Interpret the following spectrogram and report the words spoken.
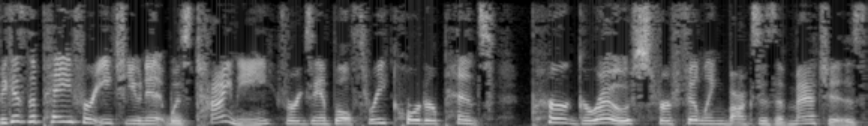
Because the pay for each unit was tiny, for example, three quarter pence per gross for filling boxes of matches,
